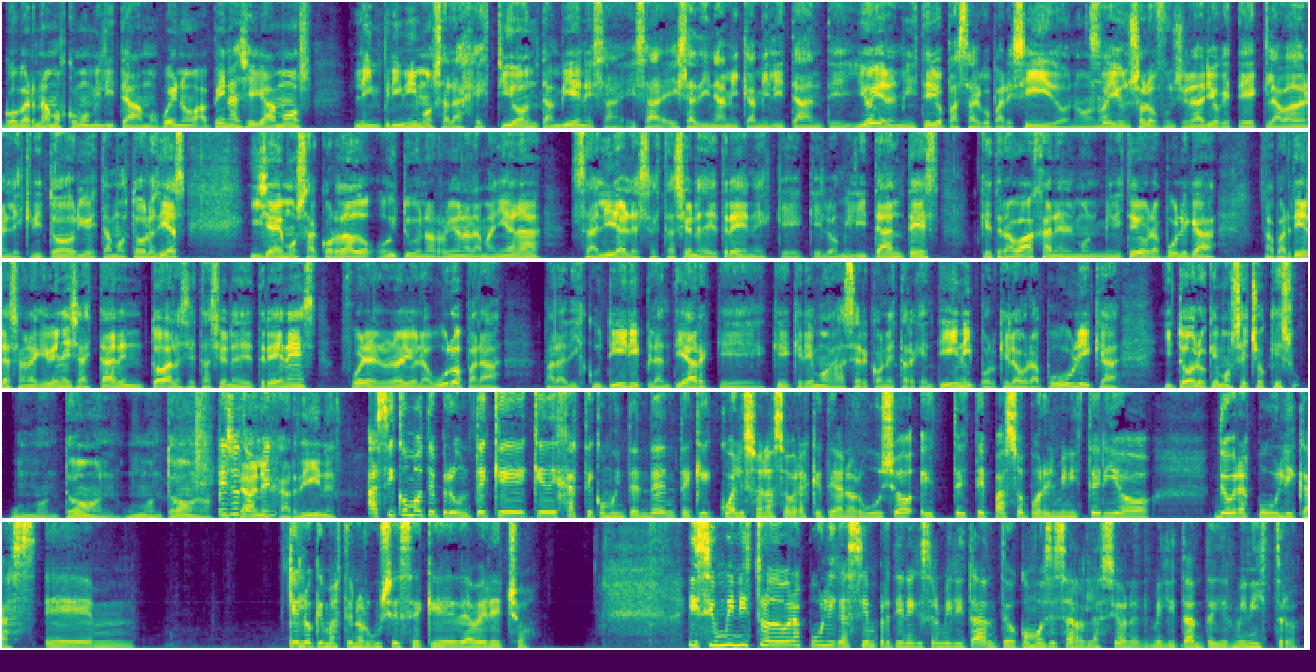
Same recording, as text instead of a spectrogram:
gobernamos como militamos. Bueno, apenas llegamos, le imprimimos a la gestión también esa, esa, esa dinámica militante. Y hoy en el ministerio pasa algo parecido, ¿no? No hay un solo funcionario que esté clavado en el escritorio, estamos todos los días. Y ya hemos acordado, hoy tuve una reunión a la mañana, salir a las estaciones de trenes, que, que los militantes que trabajan en el Ministerio de Obra Pública, a partir de la semana que viene ya están en todas las estaciones de trenes, fuera del horario de laburo, para, para discutir y plantear qué, qué queremos hacer con esta Argentina y por qué la obra pública y todo lo que hemos hecho, que es un montón, un montón, hospitales, también- jardines. Así como te pregunté qué, qué dejaste como intendente, qué, cuáles son las obras que te dan orgullo, este, este paso por el Ministerio de Obras Públicas, eh, ¿qué es lo que más te enorgullece que de haber hecho? Y si un ministro de Obras Públicas siempre tiene que ser militante, o cómo es esa relación, el militante y el ministro.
